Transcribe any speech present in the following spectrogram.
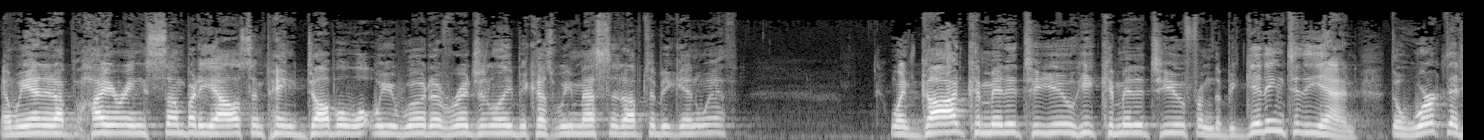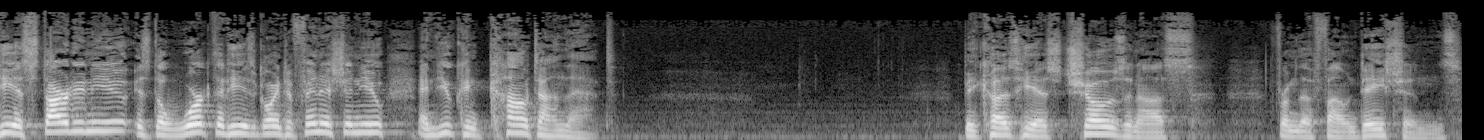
and we ended up hiring somebody else and paying double what we would originally because we messed it up to begin with? When God committed to you, He committed to you from the beginning to the end. The work that He has started in you is the work that He is going to finish in you, and you can count on that. Because He has chosen us from the foundations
